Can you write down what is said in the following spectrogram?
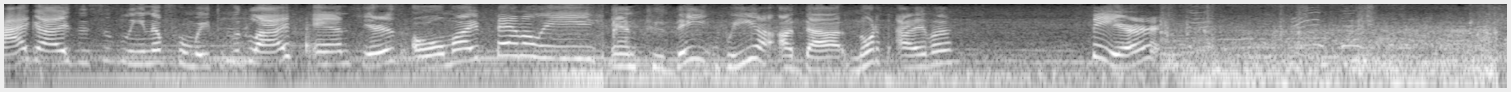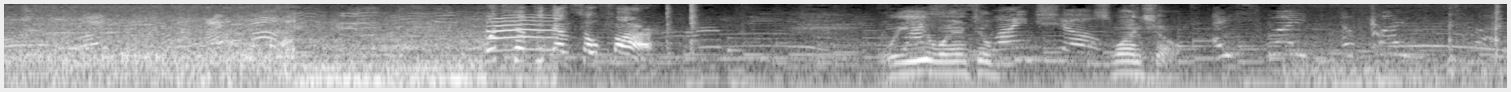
Hi guys, this is Lena from Way to Good Life and here's all my family. And today we are at the North Iowa Fair. What have we done so far? We went to Swine show. Swan Show. I slide the fire truck.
